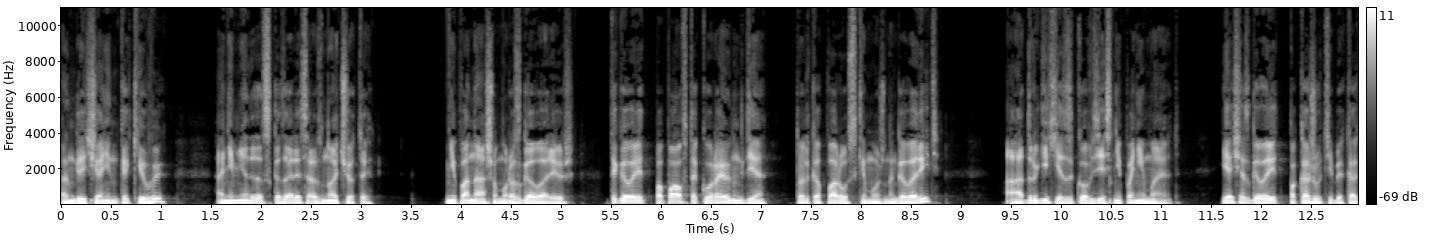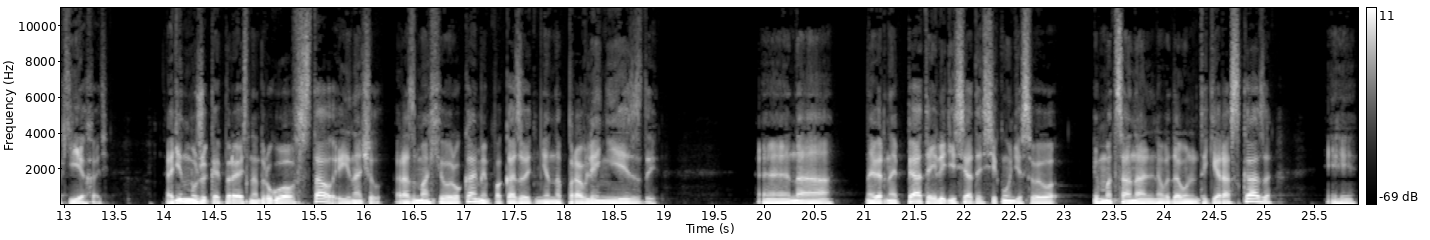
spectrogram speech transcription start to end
англичанин, как и вы. Они мне это сказали сразу, ну а что ты не по-нашему разговариваешь? Ты, говорит, попал в такой район, где только по-русски можно говорить, а других языков здесь не понимают. Я сейчас, говорит, покажу тебе, как ехать. Один мужик, опираясь на другого, встал и начал, размахивая руками, показывать мне направление езды. Э, на, наверное, пятой или десятой секунде своего эмоционального довольно-таки рассказа и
